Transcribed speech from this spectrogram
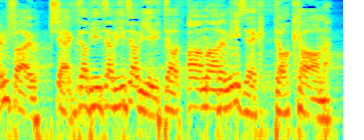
More info, check www.armadamusic.com.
